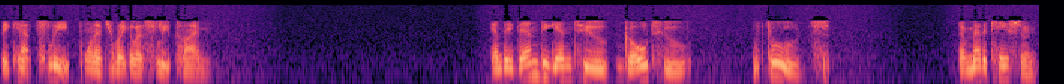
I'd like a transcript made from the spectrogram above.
They can't sleep when it's regular sleep time. And they then begin to go to foods and medications.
